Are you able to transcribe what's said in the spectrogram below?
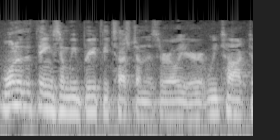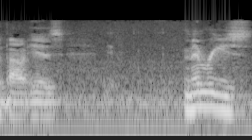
one of the things, and we briefly touched on this earlier, we talked about is memories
